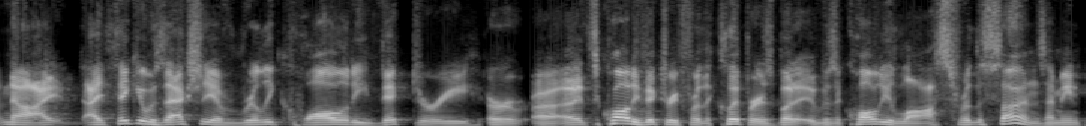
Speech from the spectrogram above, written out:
No, I, I think it was actually a really quality victory, or uh, it's a quality victory for the Clippers, but it was a quality loss for the Suns. I mean,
